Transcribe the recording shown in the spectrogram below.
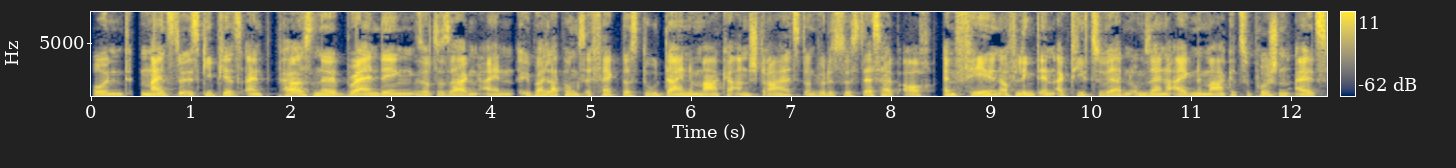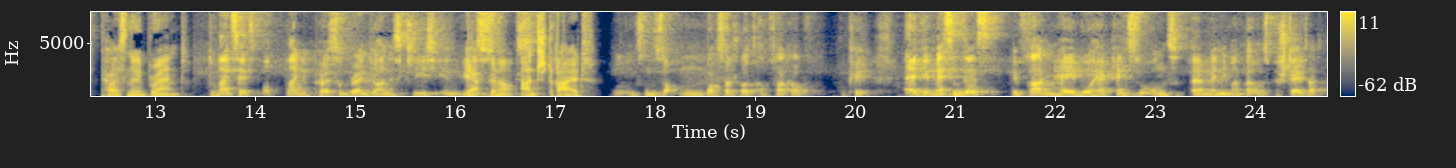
Und meinst du, es gibt jetzt ein Personal Branding, sozusagen ein Überlappungseffekt, dass du deine Marke anstrahlst und würdest du es deshalb auch empfehlen, auf LinkedIn aktiv zu werden, um seine eigene Marke zu pushen als Personal Brand? Du meinst jetzt, ob meine Personal Brand Johannes Kliech in ja, genau, anstrahlt. Unseren Socken, Boxershorts abverkauft. Okay. Äh, wir messen das. Wir fragen, hey, woher kennst du uns, äh, wenn jemand bei uns bestellt hat.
